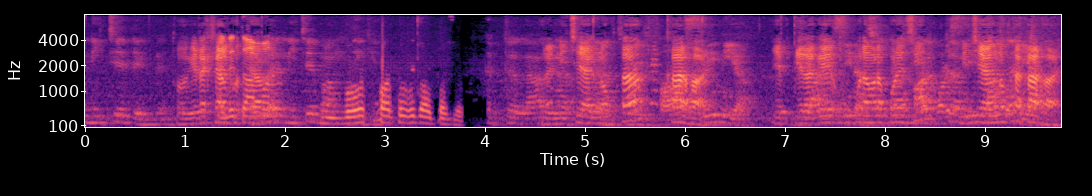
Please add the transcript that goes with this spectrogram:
নিচে দেখবেন। তো এটা খেয়াল করতে হবে। নিচে একটা এক নোক্তা কার হয়? এর এর আগে উপরে আমরা পড়েছি নিচে এক নোক্তা কার হয়?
